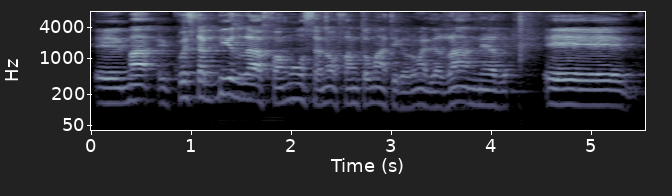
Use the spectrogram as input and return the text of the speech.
Eh, ma questa birra famosa, no? Fantomatica ormai del runner, eh,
